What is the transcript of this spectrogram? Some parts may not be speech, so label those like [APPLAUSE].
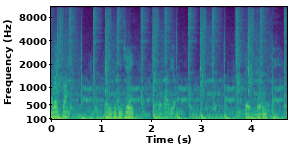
Welcome, welcome. El BDJ per orario. Benvenuti.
